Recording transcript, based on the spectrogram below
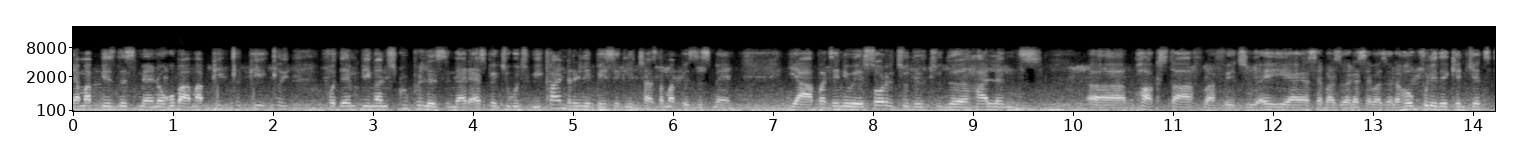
yama-businessmen okuba amaphixi-phixi for them being unscrupulous in that aspect ukuthi we can't really basically trust ama-businessmen. Yeah but anyway sorry to the to the highlands uh, park staff bafethu. Hey siyabazwela hopefully they can get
